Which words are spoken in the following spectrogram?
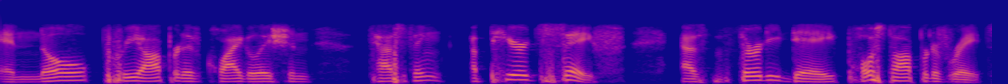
and no preoperative coagulation testing appeared safe as the 30 day postoperative rates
